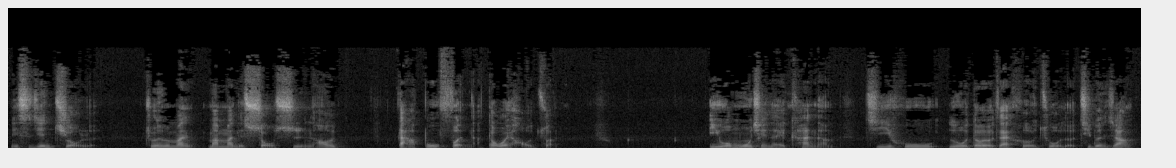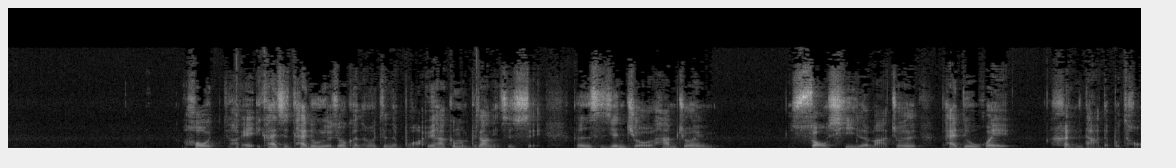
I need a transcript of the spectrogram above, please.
你时间久了就会慢慢慢慢的熟识，然后大部分啊都会好转。以我目前来看呢、几乎如果都有在合作的，基本上后诶一开始态度有时候可能会真的不好，因为他根本不知道你是谁，可是时间久了，他们就会。熟悉了嘛，就是态度会很大的不同，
